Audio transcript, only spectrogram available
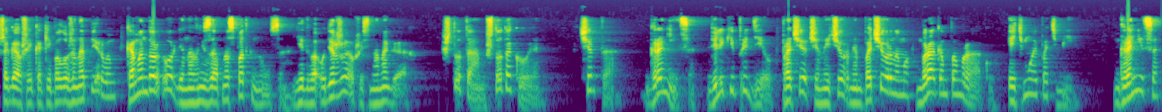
Шагавший, как и положено первым, командор ордена внезапно споткнулся, едва удержавшись на ногах. Что там? Что такое? Черта. Граница, великий предел, прочерченный черным по черному, мраком по мраку и тьмой по тьме. Граница,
